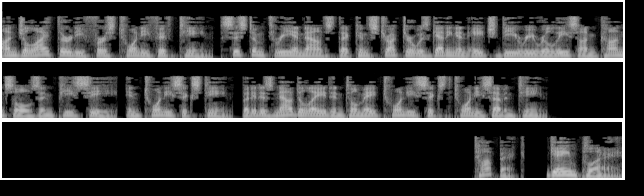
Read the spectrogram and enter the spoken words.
On July 31, 2015, System 3 announced that Constructor was getting an HD re-release on consoles and PC, in 2016, but it is now delayed until May 26, 2017. Gameplay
